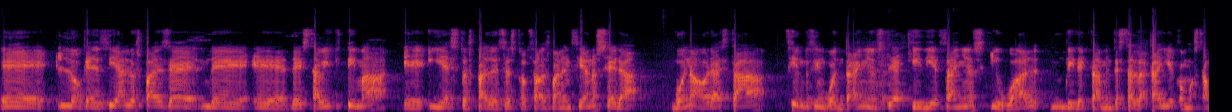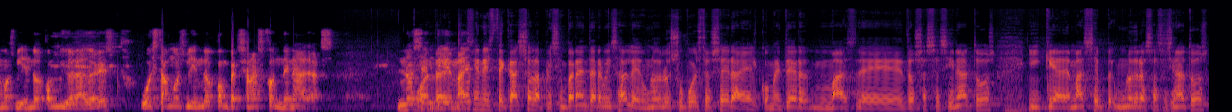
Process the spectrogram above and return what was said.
Eh, lo que decían los padres de, de esta víctima y estos padres destrozados valencianos era, bueno, ahora está 150 años, de aquí 10 años igual directamente está en la calle, como estamos viendo con violadores o estamos viendo con personas condenadas. No Cuando además en este caso la prisión permanente revisable, uno de los supuestos era el cometer más de dos asesinatos y que además uno de los asesinatos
